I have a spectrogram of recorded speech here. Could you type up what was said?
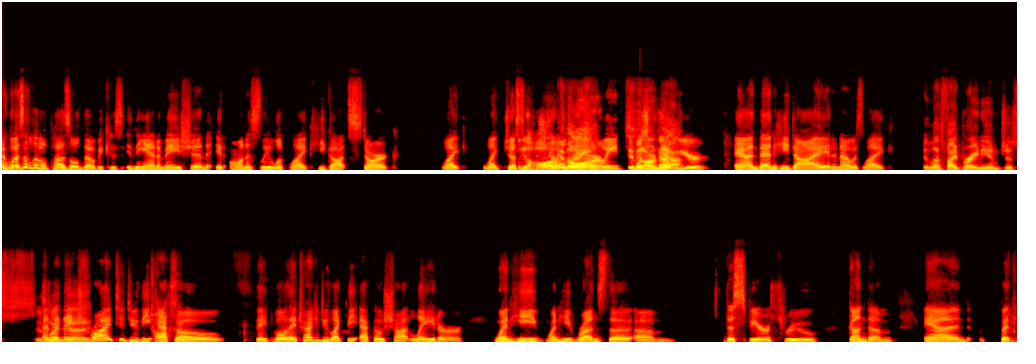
I was a little puzzled though because in the animation, it honestly looked like he got Stark, like like just In at the the, arm, shoulder In the arm. point, In Wasn't arm, that yeah. weird? and then he died, and I was like, Unless vibranium just is and like then they a, tried to do the toxin? echo they well they tried to do like the echo shot later when he when he runs the um the spear through gundam and but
